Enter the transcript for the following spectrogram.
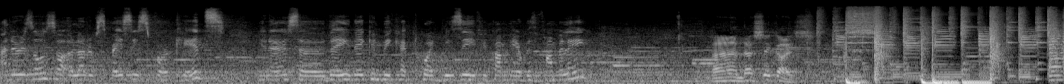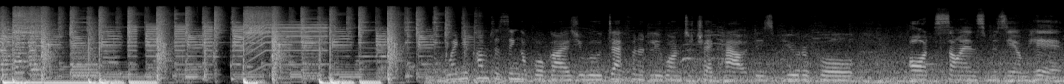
And there is also a lot of spaces for kids, you know, so they, they can be kept quite busy if you come here with family. And that's it, guys. When you come to Singapore, guys, you will definitely want to check out this beautiful art science museum here.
